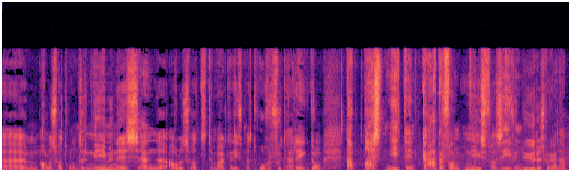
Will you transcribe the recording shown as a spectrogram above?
um, alles wat ondernemen is en alles wat te maken heeft met overvloed en rijkdom, dat past niet in het kader van nieuws van zeven uur. Dus we gaan dat,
